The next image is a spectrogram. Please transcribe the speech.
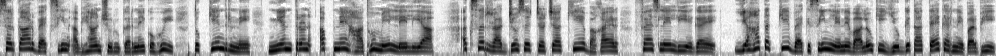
सरकार वैक्सीन अभियान शुरू करने को हुई तो केंद्र ने नियंत्रण अपने हाथों में ले लिया। अक्सर राज्यों से चर्चा किए बगैर फैसले लिए गए। यहाँ तक कि वैक्सीन लेने वालों की योग्यता तय करने पर भी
